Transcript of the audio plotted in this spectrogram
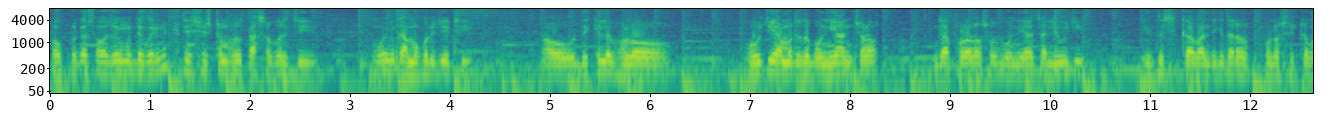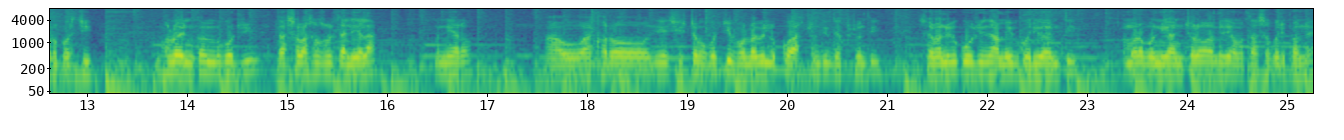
ସବୁ ପ୍ରକାର ସହଯୋଗ ମଧ୍ୟ କରିବି। ଯେ ସିଷ୍ଟମ୍ ସବୁ ଚାଷ କରିଛି ମୁଁ ବି କାମ କରିଛି ଏଠି। ଆଉ ଦେଖିଲେ ଭଲ ହେଉଛି ଆମର ତ ବନ୍ୟା ଅଞ୍ଚଳ ଯାହାଫଳରେ ସବୁ ବନ୍ୟାରେ ଚାଲି ହେଉଛି ଇଏ ତ ଶିକା ବାନ୍ଧିକି ତାର ଭଲ ସିଷ୍ଟମ୍ର କରିଛି। ଭଲ ଇନକମ୍ ବି କରୁଛି ଚାଷବାସ ସବୁ ଚାଲିଗଲା ବନ୍ୟାର। ଆଉ ଆଙ୍କର ଇଏ ସିଷ୍ଟମ୍ କରିଛି ଭଲ ବି ଲୋକ ଆସୁଛନ୍ତି ଦେଖୁଛନ୍ତି। ସେମାନେ ବି କହୁଛନ୍ତି ଆମେ ବି କରିବା ଏମିତି। ଆମର ବନ୍ୟା ଅଞ୍ଚଳ ଆମେ ଆମ ଚାଷ କରିପାରୁନେ।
